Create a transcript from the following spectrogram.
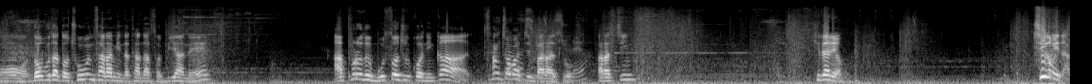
어 너보다 더 좋은 사람이 나타나서. 미안해. 앞으로도 못 써줄 거니까 상처받지 말아줘. 알았지? 기다려 지금이다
